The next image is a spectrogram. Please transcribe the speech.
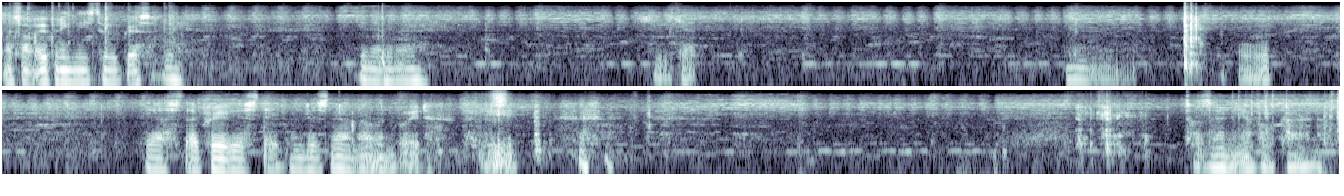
Unless I'm opening these too aggressively. You never know. That previous statement is now null and void. Twas only a volcano.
